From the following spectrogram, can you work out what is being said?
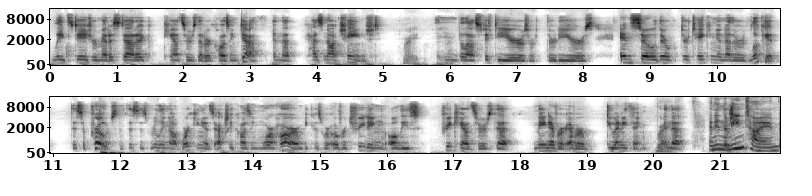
late stage or metastatic cancers that are causing death. And that has not changed right. in the last 50 years or 30 years. And so they're they're taking another look at this approach that this is really not working and it's actually causing more harm because we're over treating all these precancers that may never ever do anything. Right. and that and in the meantime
